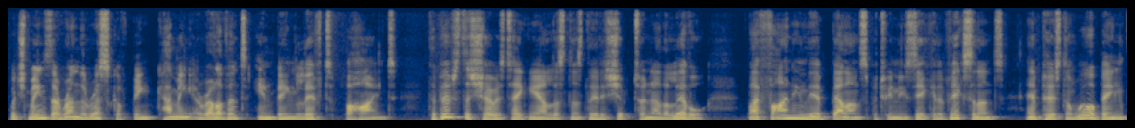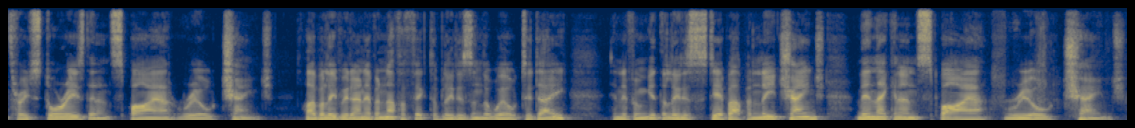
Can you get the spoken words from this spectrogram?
which means they run the risk of becoming irrelevant and being left behind. The purpose of the show is taking our listeners' leadership to another level by finding their balance between executive excellence and personal well-being through stories that inspire real change. I believe we don't have enough effective leaders in the world today, and if we can get the leaders to step up and lead change, then they can inspire real change.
